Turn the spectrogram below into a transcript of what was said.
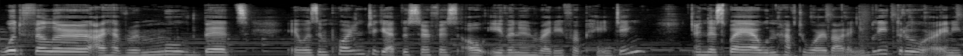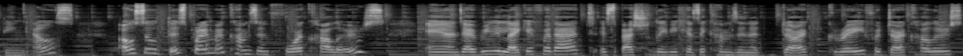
wood filler, I have removed bits. It was important to get the surface all even and ready for painting. And this way I wouldn't have to worry about any bleed through or anything else. Also, this primer comes in four colors and I really like it for that, especially because it comes in a dark gray for dark colors.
